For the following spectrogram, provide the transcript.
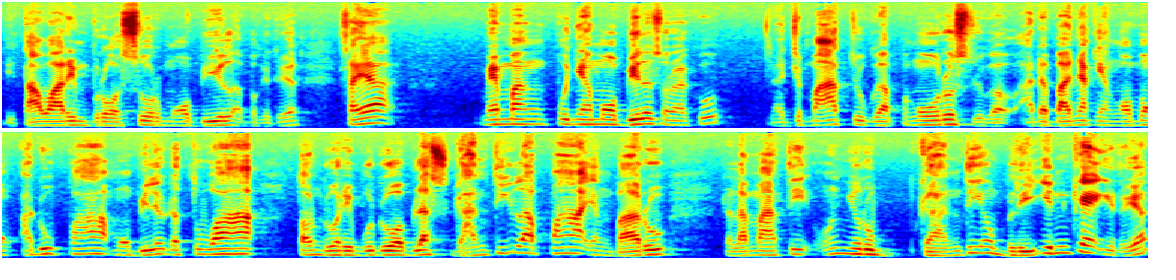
ditawarin brosur mobil apa gitu ya. Saya memang punya mobil saudaraku, nah, jemaat juga pengurus juga ada banyak yang ngomong, aduh pak mobilnya udah tua, tahun 2012 gantilah pak yang baru. Dalam mati, oh nyuruh ganti, oh beliin kek gitu ya,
